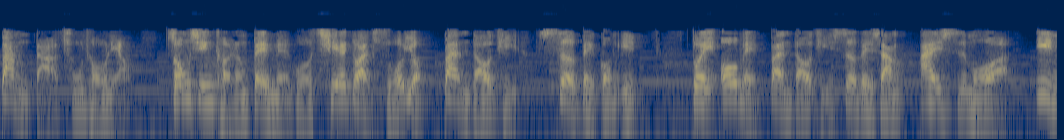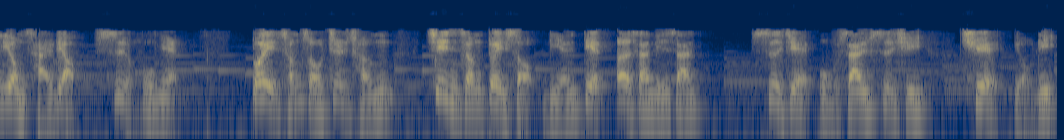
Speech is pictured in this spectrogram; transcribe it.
棒打出头鸟。中芯可能被美国切断所有半导体设备供应，对欧美半导体设备商艾斯摩尔应用材料是负面，对成熟制程竞争对手联电二三零三、世界五三四七却有利。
